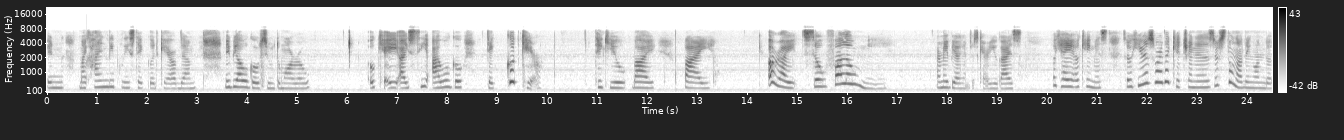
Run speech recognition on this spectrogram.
in my kindly please take good care of them. Maybe I will go soon tomorrow. Okay, I see. I will go take good care. Thank you. Bye. Bye. Alright, so follow me. Or maybe I can just carry you guys. Okay, okay, miss. So here's where the kitchen is. There's still nothing on the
